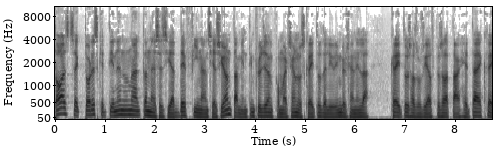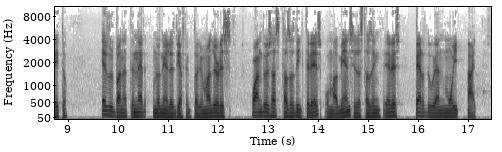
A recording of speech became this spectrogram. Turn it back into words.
todos sectores que tienen una alta necesidad de financiación también te influyen en el comercio, en los créditos de libre inversión, en los créditos asociados pues a la tarjeta de crédito. Esos van a tener unos niveles de afectación mayores cuando esas tasas de interés, o más bien si esas tasas de interés perduran muy altas.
